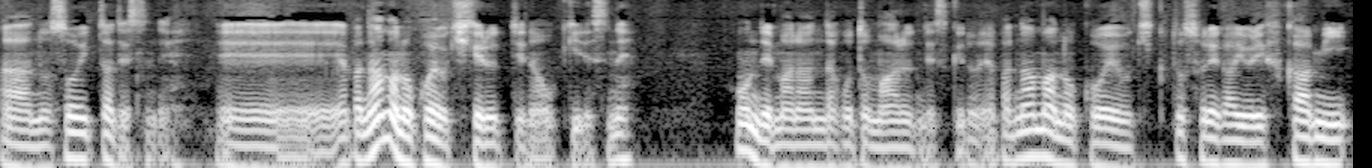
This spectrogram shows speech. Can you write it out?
あのそういったですね、えやっぱ生の声を聞けるっていうのは大きいですね。本で学んだこともあるんですけどやっぱ生の声を聞くとそれがより深み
